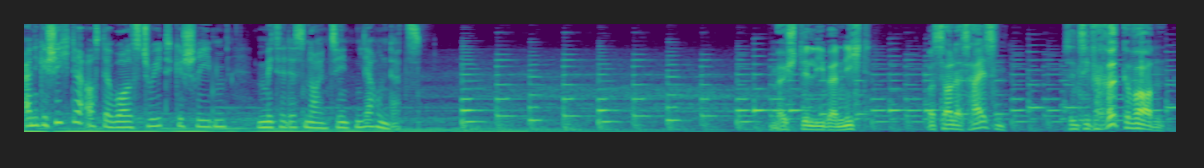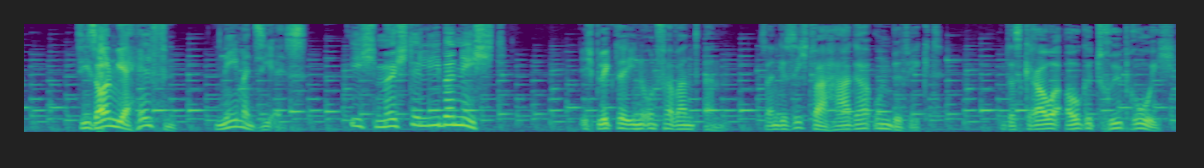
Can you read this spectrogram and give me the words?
Eine Geschichte aus der Wall Street, geschrieben Mitte des 19. Jahrhunderts. Möchte lieber nicht. Was soll das heißen? Sind Sie verrückt geworden? Sie sollen mir helfen. Nehmen Sie es. Ich möchte lieber nicht. Ich blickte ihn unverwandt an. Sein Gesicht war hager, unbewegt. Und das graue Auge trüb ruhig.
